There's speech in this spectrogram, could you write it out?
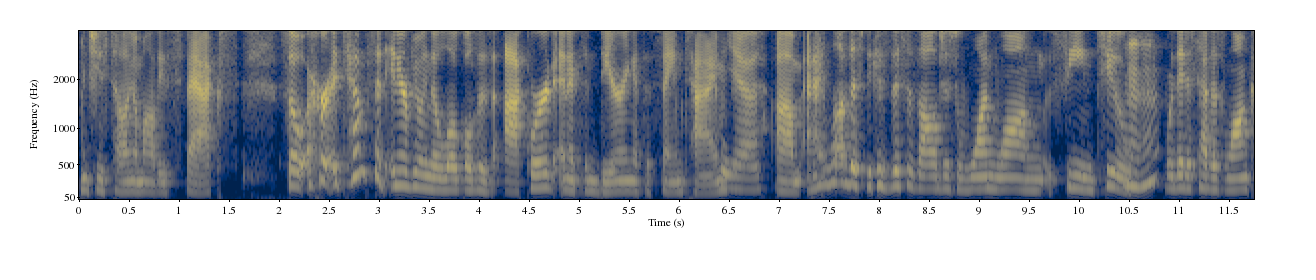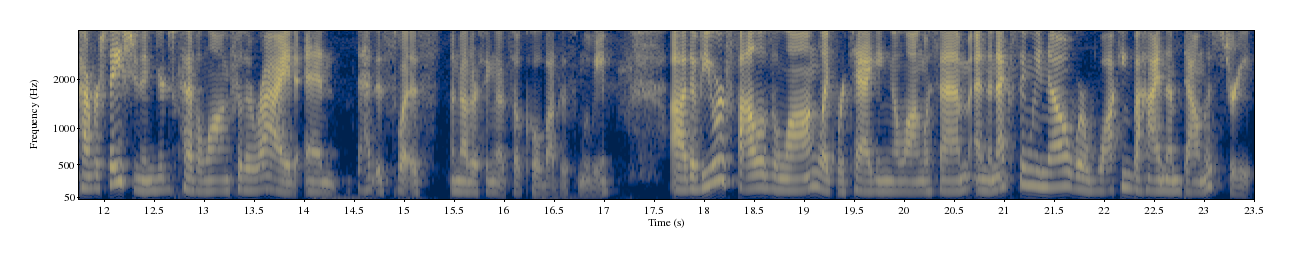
and she's telling him all these facts. So her attempts at interviewing the locals is awkward and it's endearing at the same time. Yeah. Um, and I love this because this is all just one long scene too, Mhm. where they just have this long conversation and you're just kind of along for the ride. And that is what is another thing that's so cool about this movie. Uh, the viewer follows along like we're tagging along with them, and the next thing we know, we're walking behind them down the street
